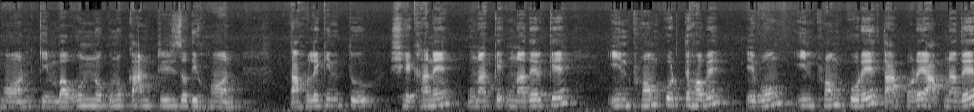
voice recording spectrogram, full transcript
হন কিংবা অন্য কোনো কান্ট্রির যদি হন, তাহলে কিন্তু সেখানে ওনাকে ওনাদেরকে ইনফর্ম করতে হবে এবং ইনফর্ম করে তারপরে আপনাদের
